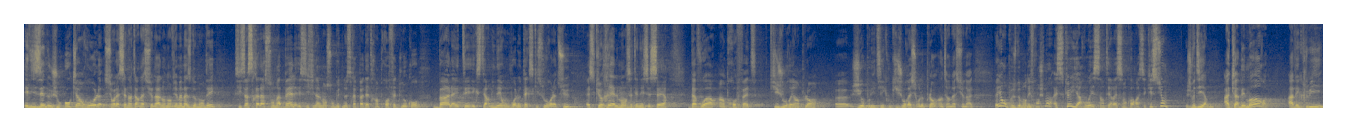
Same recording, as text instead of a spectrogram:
Élisée ne joue aucun rôle sur la scène internationale. On en vient même à se demander si ça serait là son appel et si finalement son but ne serait pas d'être un prophète local. Baal a été exterminé, on voit le texte qui s'ouvre là-dessus. Est-ce que réellement c'était nécessaire d'avoir un prophète qui jouerait un plan euh, géopolitique ou qui jouerait sur le plan international? D'ailleurs, on peut se demander franchement, est-ce que Yahweh s'intéresse encore à ces questions? Je veux dire, Akab est mort, avec lui,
